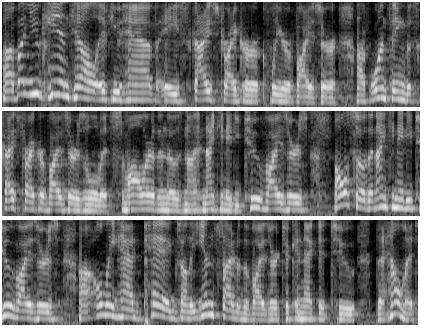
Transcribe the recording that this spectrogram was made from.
uh, but you can tell if you have a Sky Striker clear visor. Uh, for one thing, the Sky Striker visor is a little bit smaller than those 1982 visors. The 1982 visors uh, only had pegs on the inside of the visor to connect it to the helmet,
